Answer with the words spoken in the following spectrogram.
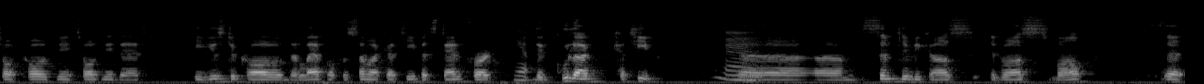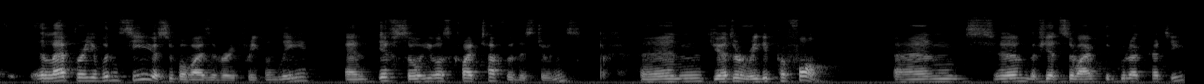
told, called me told me that he used to call the lab of Oussama Khatib at Stanford Yeah. the Gulag Khatib, Mm. uh, um, simply because it was well uh, a lab where you wouldn't see your supervisor very frequently, and if so, he was quite tough with the students, and you had to really perform. And um, if you had survived the Gulag Khatib,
